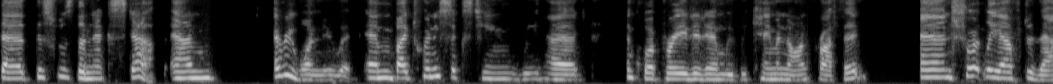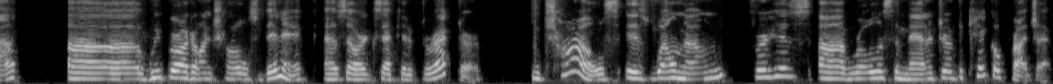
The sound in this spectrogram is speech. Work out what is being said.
that this was the next step, and everyone knew it. And by 2016, we had incorporated and we became a nonprofit. And shortly after that, uh, we brought on Charles Vinick as our executive director. And Charles is well known for his uh, role as the manager of the Keiko Project.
